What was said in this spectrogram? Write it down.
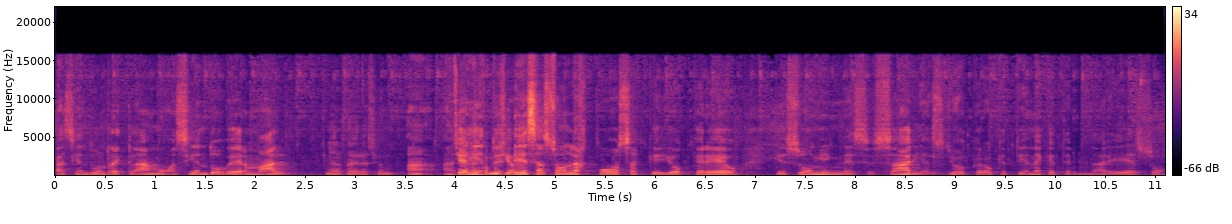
haciendo un reclamo, haciendo ver mal. La federación. A, la comisión. Esas son las cosas que yo creo que son innecesarias. Yo creo que tiene que terminar eso.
